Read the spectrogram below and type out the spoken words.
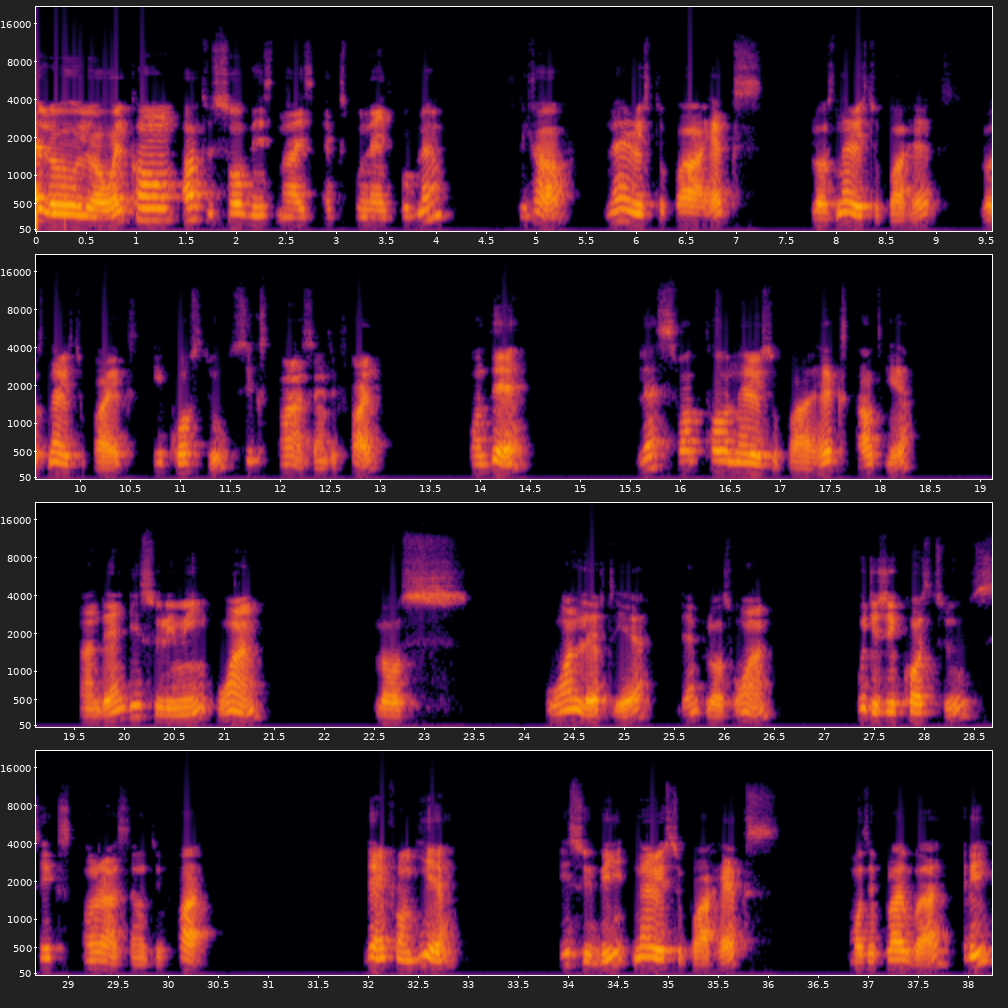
Hello, you are welcome. How to solve this nice exponent problem? We have 9 raised to power x plus 9 raised to power x plus 9 raised to power x equals to 675. From there, let's factor 9 raised to power x out here. And then this will remain 1 plus 1 left here, then plus 1 which is equals to 675. Then from here, this will be 9 raised to power x multiplied by 3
